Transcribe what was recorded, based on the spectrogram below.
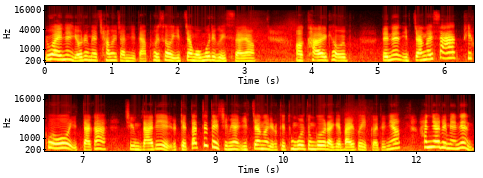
요 아이는 여름에 잠을 잡니다. 벌써 입장 오므리고 있어요. 어, 가을 겨울에는 입장을 싹 피고 있다가 지금 날이 이렇게 따뜻해지면 입장을 이렇게 동글동글하게 말고 있거든요. 한여름에는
